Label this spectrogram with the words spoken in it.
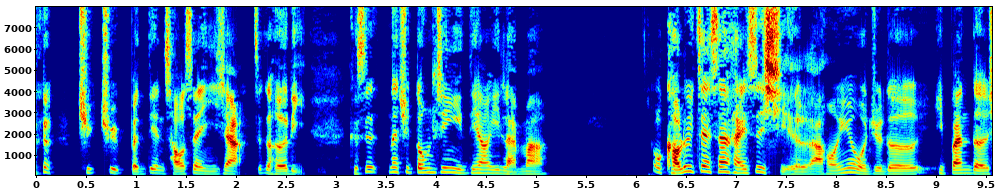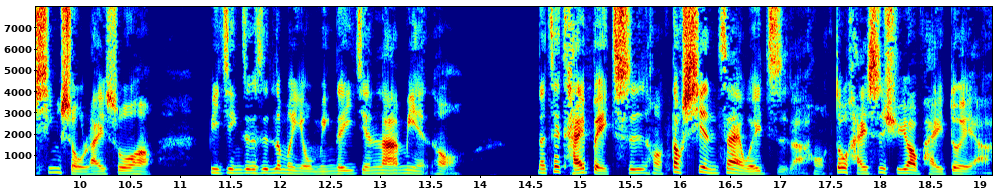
去去本店朝圣一下，这个合理。可是那去东京一定要一兰吗？我考虑再三，还是写了啦，吼，因为我觉得一般的新手来说哈，毕竟这个是那么有名的一间拉面哦。那在台北吃哈，到现在为止啦，吼，都还是需要排队啊。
